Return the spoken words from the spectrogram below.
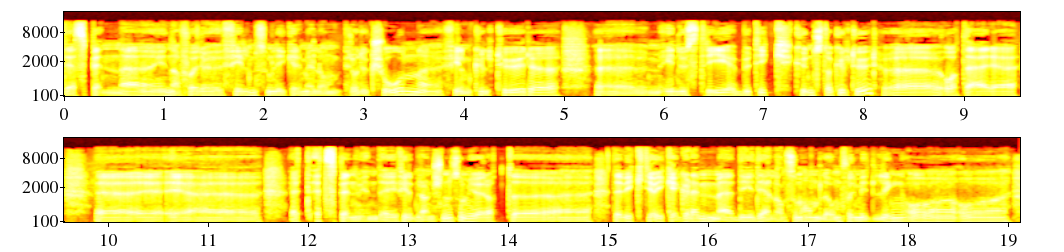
det spennet innenfor film som ligger mellom produksjon, filmkultur, industri, butikk, kunst og kultur. Og at det er et, spennvinde i filmbransjen som gjør at det er viktig å ikke glemme de delene som handler om formidling og, og,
